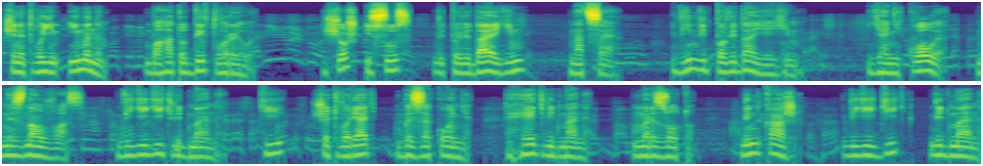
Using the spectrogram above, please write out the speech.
Чи не твоїм іменем багато див творили? І що ж Ісус відповідає їм на це? Він відповідає їм: Я ніколи не знав вас. Відійдіть від мене, ті, що творять беззаконня, геть від мене, мерзото. Він каже: Відійдіть від мене,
